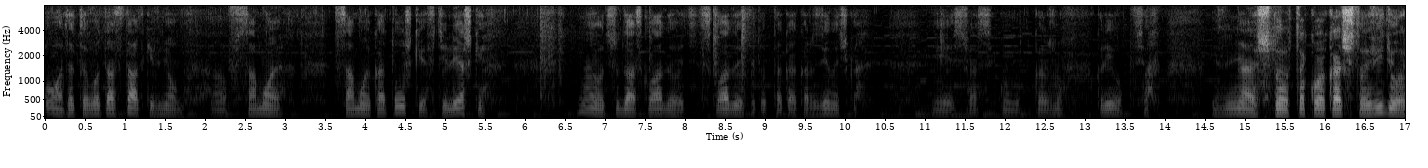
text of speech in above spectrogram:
Вот, это вот остатки в нем, а, в самой, в самой катушке, в тележке. Ну и вот сюда складывать, складываете, тут такая корзиночка. И сейчас, секунду покажу, криво все. Извиняюсь, что такое качество видео.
